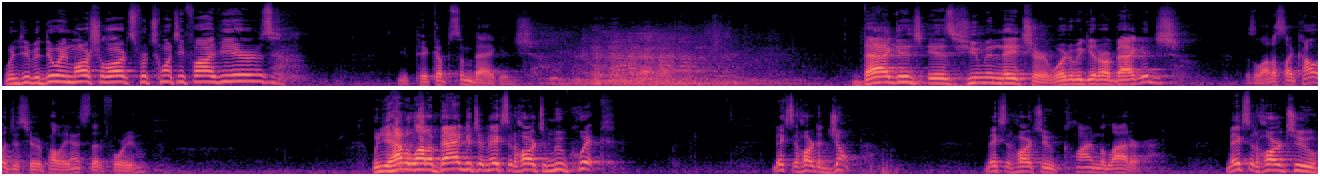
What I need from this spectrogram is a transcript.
When you've been doing martial arts for 25 years, you pick up some baggage. baggage is human nature. Where do we get our baggage? There's a lot of psychologists here to probably answer that for you. When you have a lot of baggage, it makes it hard to move quick, makes it hard to jump, makes it hard to climb the ladder, makes it hard to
